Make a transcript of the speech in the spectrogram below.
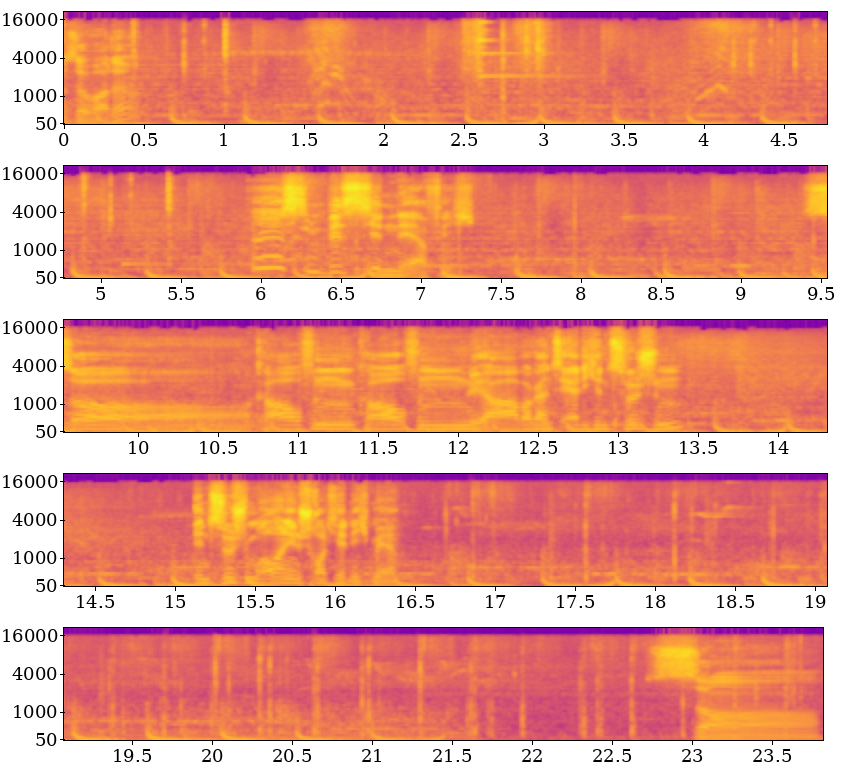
So, warte. Ist ein bisschen nervig. So, kaufen, kaufen. Ja, aber ganz ehrlich, inzwischen... Inzwischen brauchen wir den Schrott hier nicht mehr. So.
